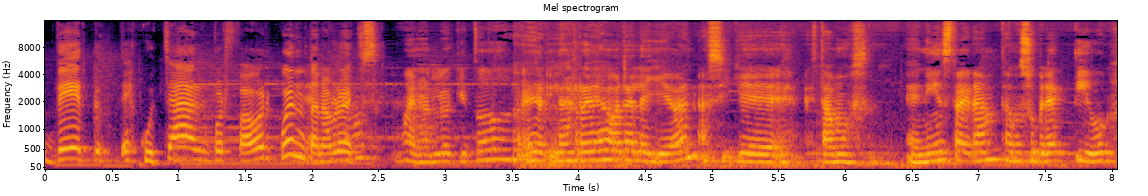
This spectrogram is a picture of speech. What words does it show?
ver, escuchar, por favor, cuéntanos, aprovecha. Bueno, lo que todas eh, las redes ahora la llevan, así que estamos en Instagram, estamos súper activos,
